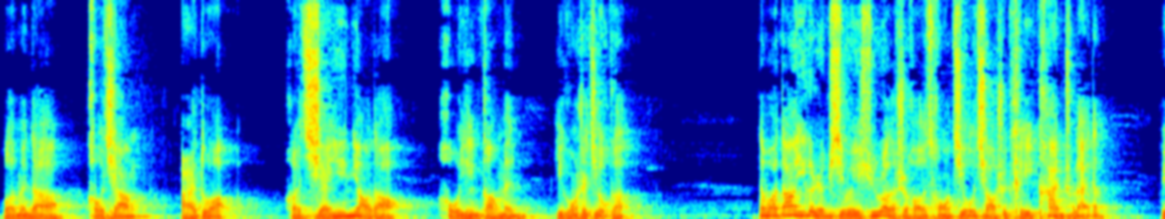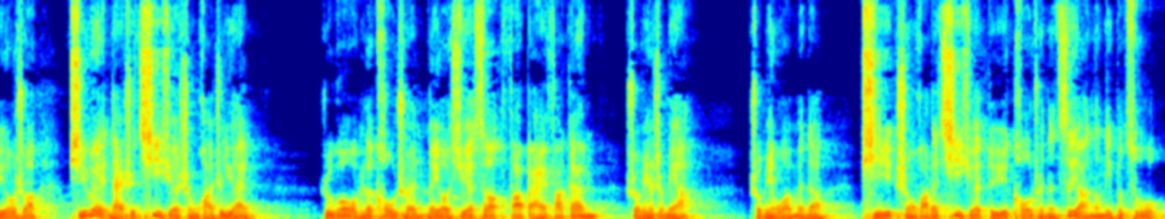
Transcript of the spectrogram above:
我们的口腔、耳朵和前阴尿道、后阴肛门，一共是九个。那么当一个人脾胃虚弱的时候，从九窍是可以看出来的。比如说，脾胃乃是气血生化之源。如果我们的口唇没有血色、发白、发干，说明什么呀？说明我们的脾生化的气血对于口唇的滋养能力不足。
